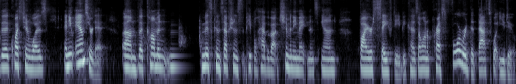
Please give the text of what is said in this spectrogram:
the question was, and you answered it. Um, the common misconceptions that people have about chimney maintenance and fire safety, because I want to press forward that that's what you do.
